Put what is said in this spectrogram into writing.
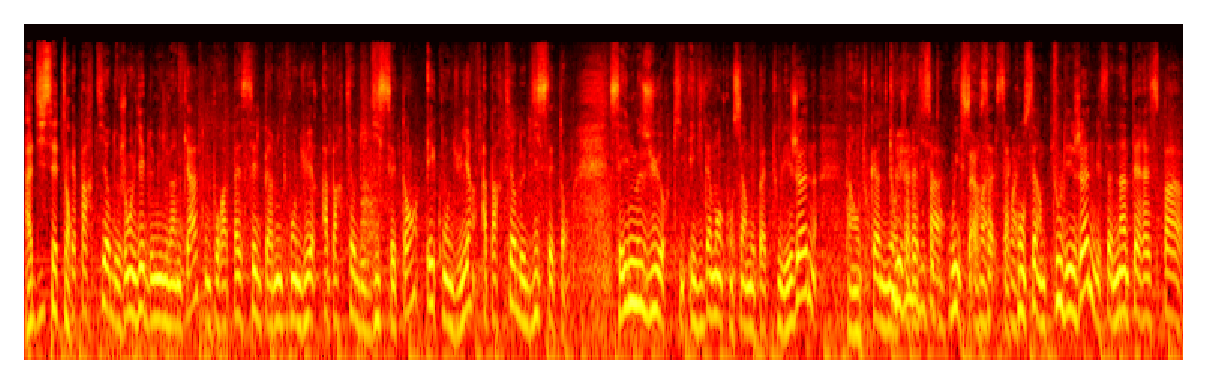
à 17 ans. À partir de janvier 2024, on pourra passer le permis de conduire à partir de 17 ans et conduire à partir de 17 ans. C'est une mesure qui évidemment ne concerne pas tous les jeunes, enfin en tout cas ne tous les jeunes de intéresse 17 pas. ans. Oui, ça, Ouais, ça- ça ouais. concerne tous les jeunes, mais ça n'intéresse pas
